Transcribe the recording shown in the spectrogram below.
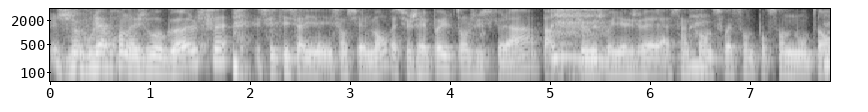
Je voulais apprendre à jouer au golf. C'était ça essentiellement, parce que j'avais pas eu le temps jusque-là, parce que je voyageais à 50-60% de mon temps,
